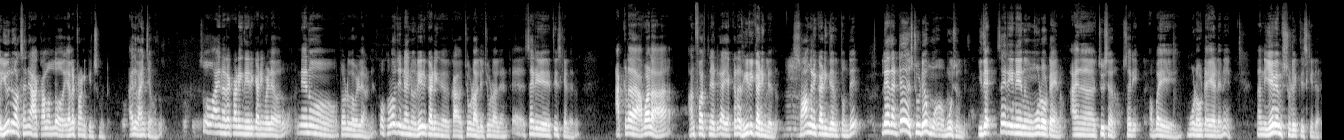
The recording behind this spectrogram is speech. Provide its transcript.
యూనివాక్స్ అని ఆ కాలంలో ఎలక్ట్రానిక్ ఇన్స్ట్రుమెంట్ అది వాయించేవారు. సో ఆయన రికార్డింగ్ రీ రికార్డింగ్ వెళ్ళేవారు. నేను తోడుగా వెళ్ళేవాడిని. ఒకరోజు నేను రీ రికార్డింగ్ కా- చూడాలి చూడాలి అంటే సరే తీసుకెళ్ళారు. అక్కడ అవాళ అన్ఫార్చునేట్గా ఎక్కడ రీ రికార్డింగ్ లేదు సాంగ్ రికార్డింగ్ జరుగుతుంది. లేదంటే స్టూడియో మూసి ఉంది ఇదే. సరే నేను మూడ్ అవుట్ అయ్యాను. ఆయన చూశారు. సరే అబ్బాయి మూడ్ అవుట్ అయ్యాడని నన్ను ఏవిఎం స్టూడియోకి తీసుకెళ్ళారు.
